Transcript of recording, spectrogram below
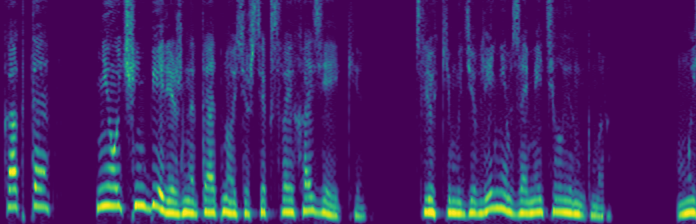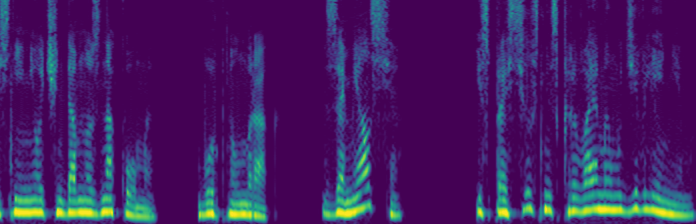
«Как-то не очень бережно ты относишься к своей хозяйке», — с легким удивлением заметил Ингмар. «Мы с ней не очень давно знакомы», — буркнул мрак. Замялся и спросил с нескрываемым удивлением.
